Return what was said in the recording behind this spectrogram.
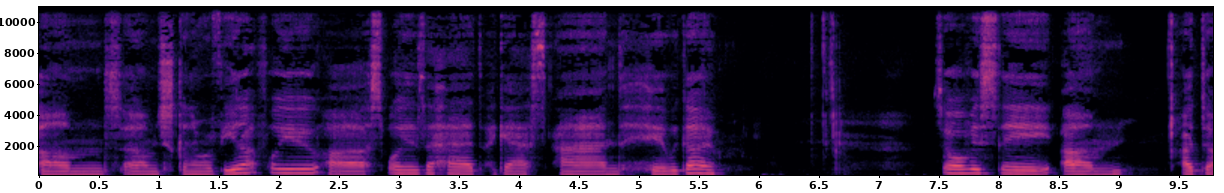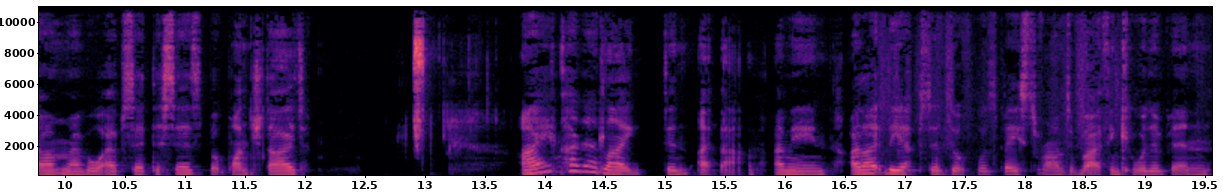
Um, so I'm just going to review that for you. Uh, spoilers ahead, I guess, and here we go. So obviously, um, I don't remember what episode this is, but Wuntch died. I kind of like didn't like that. I mean, I like the episode that was based around it, but I think it would have been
